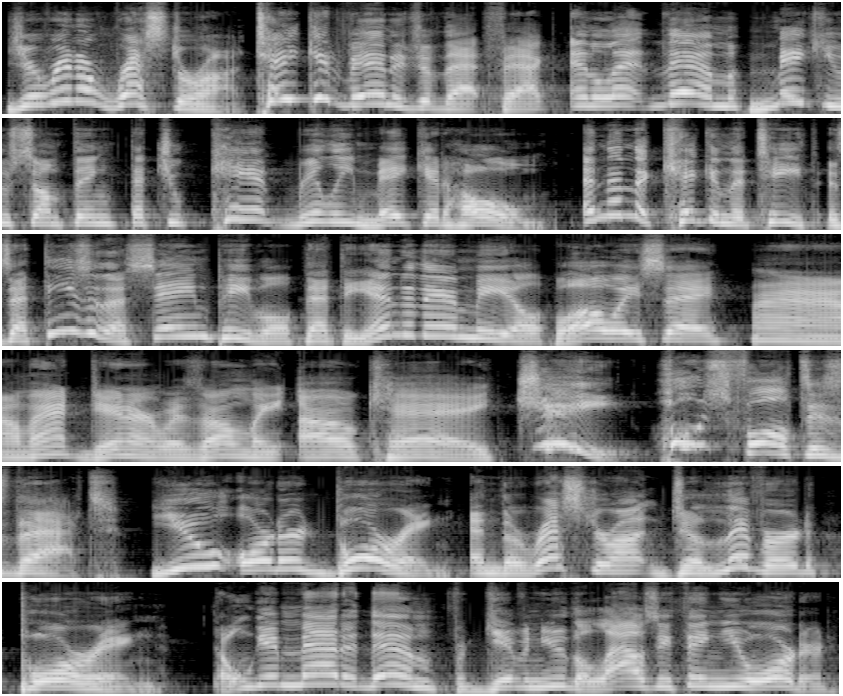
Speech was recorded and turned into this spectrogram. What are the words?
You're in a restaurant. Take advantage of that fact and let them make you something that you can't really make at home. And then the kick in the teeth is that these are the same people that at the end of their meal will always say, Well, that dinner was only okay. Gee, whose fault is that? You ordered boring, and the restaurant delivered boring. Don't get mad at them for giving you the lousy thing you ordered.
